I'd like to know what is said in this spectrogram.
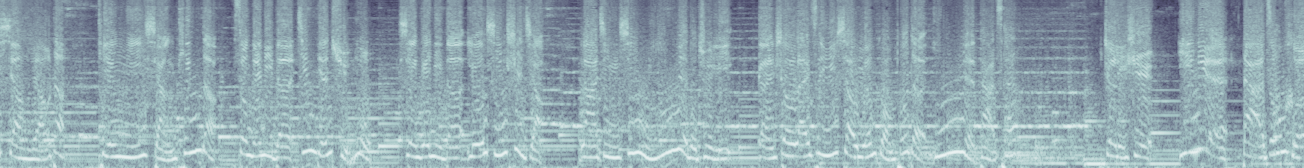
想聊的，听你想听的，送给你的经典曲目，献给你的流行视角，拉近心与音乐的距离，感受来自于校园广播的音乐大餐。这里是音乐大综合。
